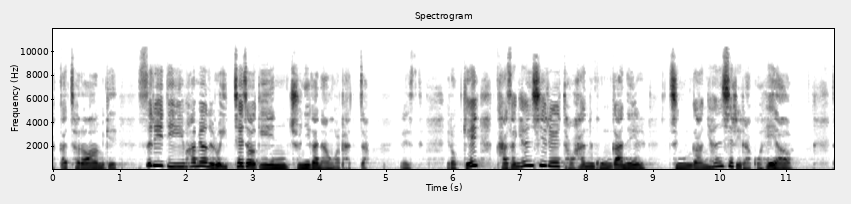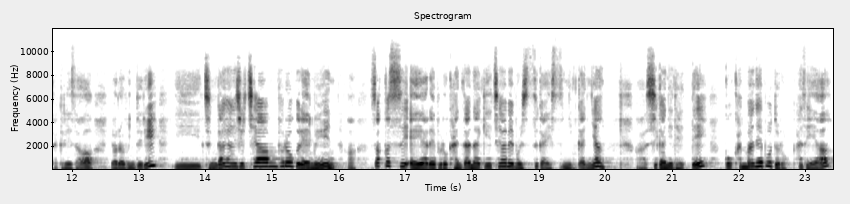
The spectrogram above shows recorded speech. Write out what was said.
아까처럼 이게 3D 화면으로 입체적인 준이가 나온 걸 봤죠. 그래서 이렇게 가상 현실을 더한 공간을 증강 현실이라고 해요. 자, 그래서 여러분들이 이 증강현실 체험 프로그램은 어, 서커스 AR 앱으로 간단하게 체험해 볼 수가 있으니까요. 어, 시간이 될 때 꼭 한번 해보도록 하세요.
